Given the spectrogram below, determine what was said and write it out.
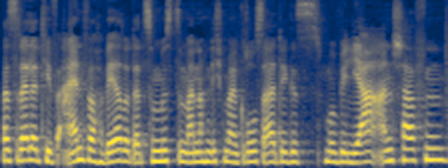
Was relativ einfach wäre, dazu müsste man noch nicht mal großartiges Mobiliar anschaffen,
